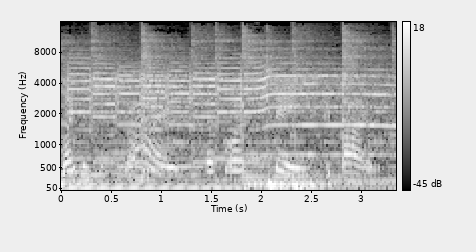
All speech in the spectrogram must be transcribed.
like and subscribe. That's all I have to say. Goodbye.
